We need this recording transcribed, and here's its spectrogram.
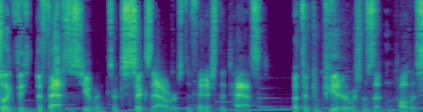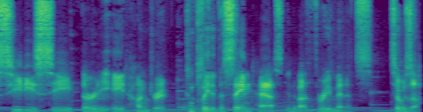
So, like the, the fastest human took six hours to finish the task, but the computer, which was called a CDC 3800, completed the same task in about three minutes. So it was a,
